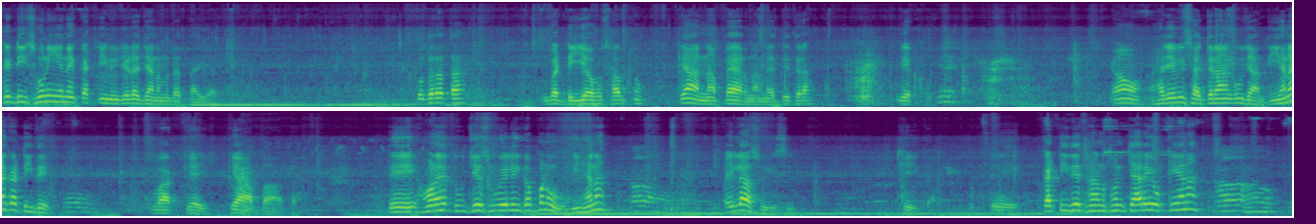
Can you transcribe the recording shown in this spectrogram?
ਕਿੱਡੀ ਸੋਹਣੀ ਇਹਨੇ ਕੱਟੀ ਨੂੰ ਜਿਹੜਾ ਜਨਮ ਦਿੱਤਾ ਯਾਰ। ਕੁਦਰਤ ਆ, ਵੱਡੀ ਆ ਉਹ ਸਭ ਤੋਂ। ਧਿਆਨ ਨਾਲ, ਪੈਰ ਨਾ ਮਿੱਦੇ ਤੇਰਾ। ਵੇਖੋ। ਕਿਉਂ? ਹਜੇ ਵੀ ਸੱਜਰਾਂ ਵਾਂਗੂ ਜਾਂਦੀ ਹੈ ਨਾ ਕੱਟੀ ਤੇ। ਵਾਕਿਆ ਹੀ ਕੀ ਬਾਤ ਆ। ਤੇ ਹੁਣ ਇਹ ਦੂਜੇ ਸੂਏ ਲਈ ਗੱਭਣ ਹੋਊਗੀ ਹੈ ਨਾ? ਹਾਂ ਪਹਿਲਾ ਸੂਈ ਸੀ। ਠੀਕ ਆ। ਤੇ ਕੱਟੀ ਦੇ ਥਣ ਥਣ ਚਾਰੇ ਓਕੇ ਆ ਨਾ? ਹਾਂ ਹਾਂ ਓਕੇ।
